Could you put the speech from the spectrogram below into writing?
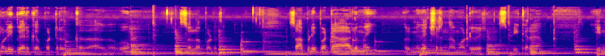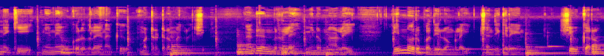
மொழிபெயர்க்கப்பட்டிருக்கிறதாகவும் சொல்லப்படுது. ஸோ அப்படிப்பட்ட ஆளுமை ஒரு மிகச்சிறந்த மோட்டிவேஷன் ஸ்பீக்கராக இன்றைக்கி நினைவு கூறுதல் எனக்கு மற்றற்ற மகிழ்ச்சி. நன்றி நண்பர்களே மீண்டும் நாளை இன்னொரு பதிவில் உங்களை சந்திக்கிறேன். சிவ்கரம்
